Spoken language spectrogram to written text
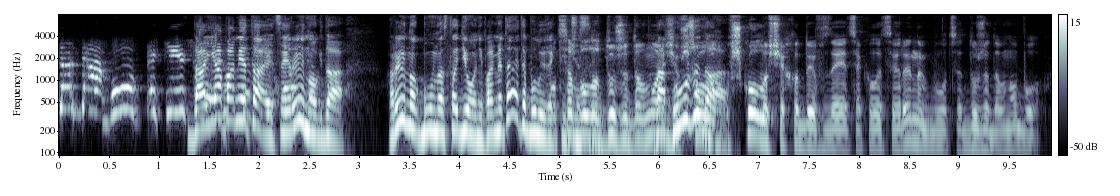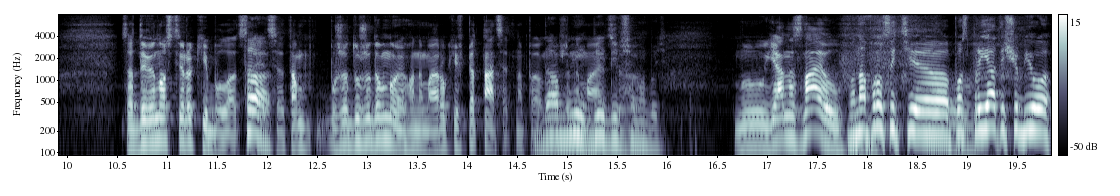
да, да, був такий. Да, я люди пам'ятаю цей приходять. ринок, да. Ринок був на стадіоні, пам'ятаєте, були Ну, такі це було дуже давно. Да, я ще дуже, в, школу, да. в школу ще ходив, здається, коли цей ринок був. Це дуже давно було. Це 90-ті роки було, здається. Там вже дуже давно його немає, років 15, напевно, Да, вже бі- немає бі- більше, цього. мабуть. Ну, я не знаю. Вона просить е, посприяти, щоб його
